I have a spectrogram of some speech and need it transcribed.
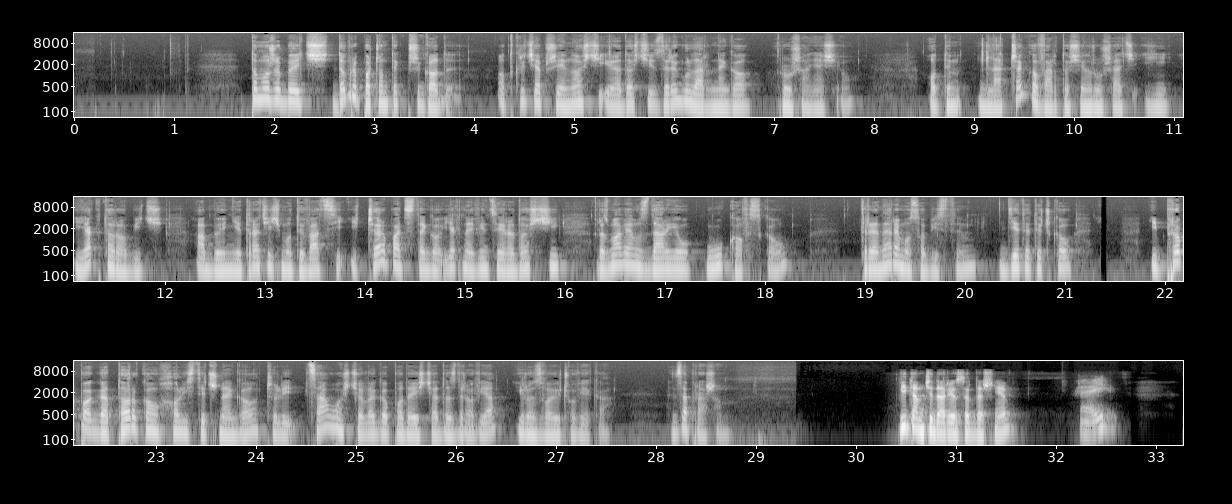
To może być dobry początek przygody, odkrycia przyjemności i radości z regularnego ruszania się. O tym, dlaczego warto się ruszać i jak to robić, aby nie tracić motywacji i czerpać z tego jak najwięcej radości, rozmawiam z Darią Łukowską, trenerem osobistym, dietetyczką i propagatorką holistycznego, czyli całościowego podejścia do zdrowia i rozwoju człowieka. Zapraszam. Witam Cię, Dario, serdecznie. Hej.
